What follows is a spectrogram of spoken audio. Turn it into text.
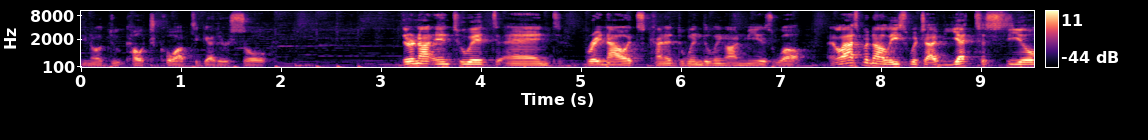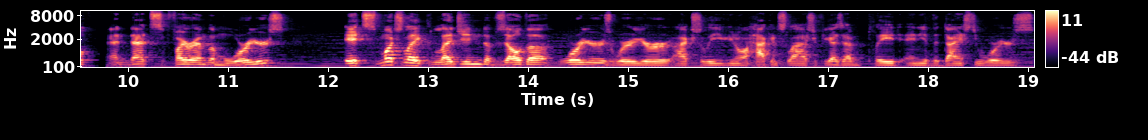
you know, do couch co-op together. So they're not into it and right now it's kind of dwindling on me as well. And last but not least, which I've yet to steal, and that's Fire Emblem Warriors. It's much like Legend of Zelda Warriors, where you're actually, you know, a hack and slash. If you guys haven't played any of the Dynasty Warriors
